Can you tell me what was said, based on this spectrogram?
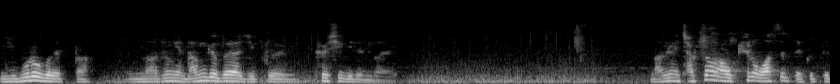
일부러 그랬다. 나중에 남겨둬야지 그 표식이 된다. 나중에 작정하고 캐러 왔을 때 그때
